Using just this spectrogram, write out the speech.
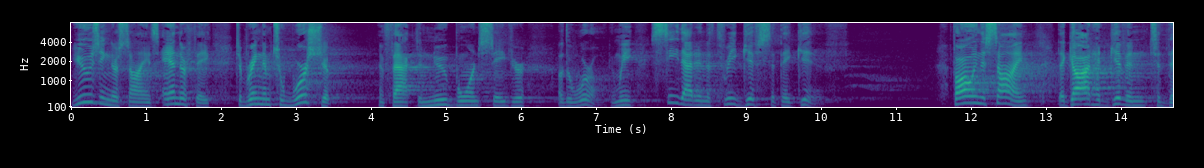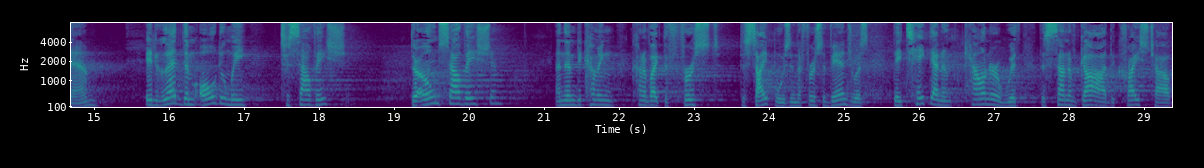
using their science and their faith to bring them to worship, in fact, the newborn Savior of the world. And we see that in the three gifts that they give. Following the sign that God had given to them, it led them ultimately to salvation. their own salvation and then becoming kind of like the first disciples and the first evangelists, they take that encounter with the Son of God, the Christ child,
